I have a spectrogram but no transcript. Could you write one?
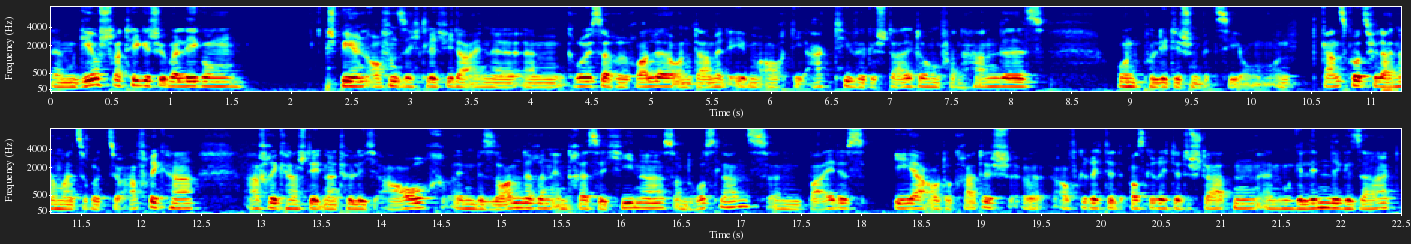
Ähm, geostrategische Überlegungen spielen offensichtlich wieder eine ähm, größere Rolle und damit eben auch die aktive Gestaltung von Handels- und politischen Beziehungen. Und ganz kurz vielleicht nochmal zurück zu Afrika. Afrika steht natürlich auch im besonderen Interesse Chinas und Russlands. Ähm, beides eher autokratisch äh, aufgerichtet, ausgerichtete Staaten, ähm, gelinde gesagt,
